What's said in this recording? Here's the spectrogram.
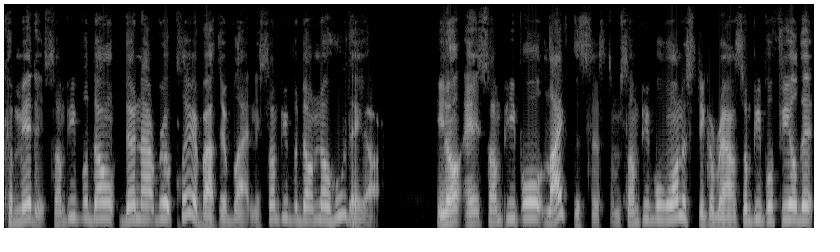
committed. Some people don't they're not real clear about their blackness. Some people don't know who they are. You know, and some people like the system. Some people want to stick around. Some people feel that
